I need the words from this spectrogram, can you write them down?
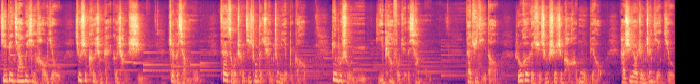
即便加微信好友就是课程改革尝试，这个项目在总成绩中的权重也不高，并不属于一票否决的项目。但具体到如何给学生设置考核目标，还是要认真研究，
